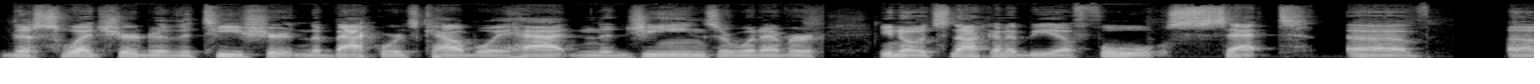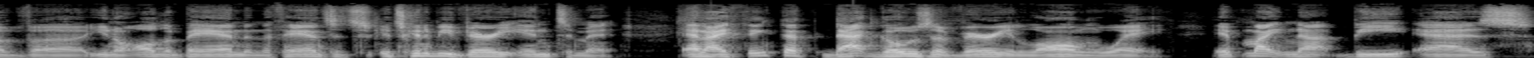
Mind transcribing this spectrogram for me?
the sweatshirt or the t shirt and the backwards cowboy hat and the jeans or whatever. You know, it's not going to be a full set of, of, uh, you know, all the band and the fans. It's, it's going to be very intimate. And I think that that goes a very long way. It might not be as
